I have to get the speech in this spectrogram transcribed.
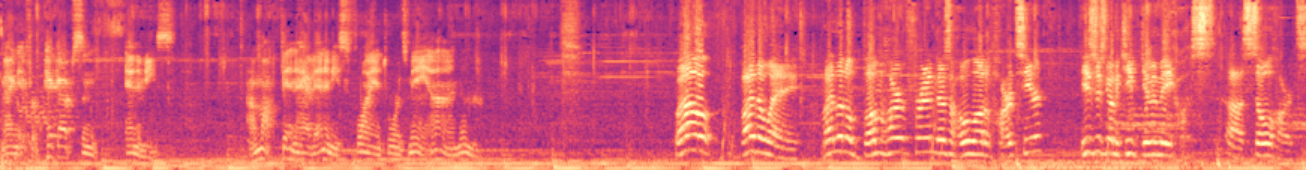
magnet for pickups and enemies. I'm not fitting to have enemies flying towards me. Ah, no, no. Well, by the way, my little bum heart friend, there's a whole lot of hearts here. He's just gonna keep giving me uh, soul hearts.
